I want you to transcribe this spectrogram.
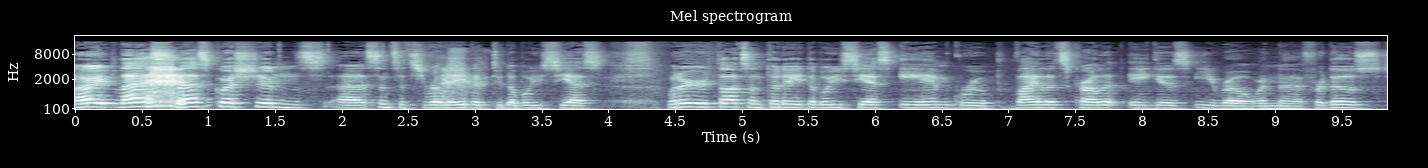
All right, last last questions. Uh, since it's related to WCS, what are your thoughts on today WCS AM group? Violet, Scarlett, Aegis, Ero? and uh, for those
